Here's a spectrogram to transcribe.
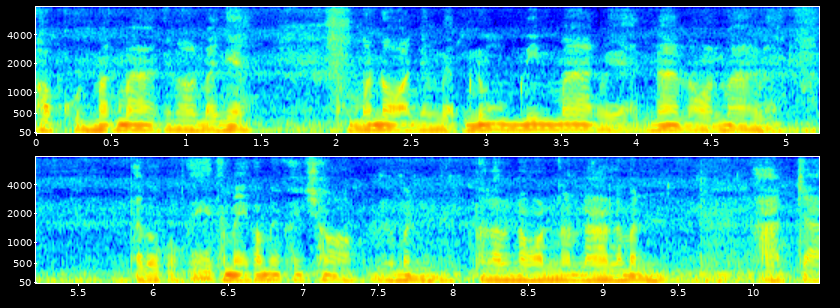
ขอบคุณมากๆที่นอนไปเนี่ย ผมมานอนยังแบบนุ่มนิ่มมากเลยน่านอนมากเลย แต่บอกว่าเอ๊ะทำไมเขาไม่ค่อยชอบ หรือมันพอเรานอนนานๆแล้วมันอาจจะ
